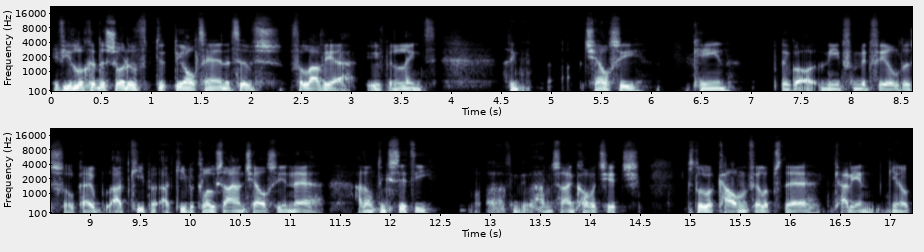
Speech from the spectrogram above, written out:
if you look at the sort of the, the alternatives for Lavia who've been linked, I think Chelsea, keen, they've got a need for midfielders. Okay, I'd keep a- I'd keep a close eye on Chelsea in there. I don't think City. I think they haven't signed Kovacic. Still got Kalvin Phillips there carrying you know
